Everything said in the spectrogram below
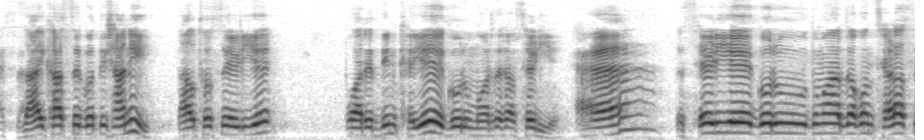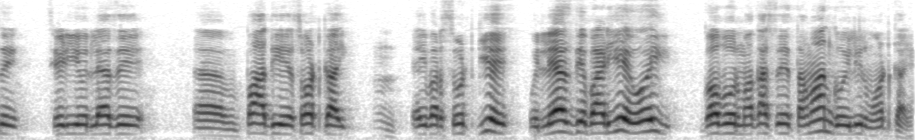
আচ্ছা। যাই খাচ্ছে গতি সানি তাও থচ্ছে এড়িয়ে পরের দিন খেয়ে গরু মরছে সব ছেড়িয়ে। হ্যাঁ? তা ছেড়িয়ে গরু তোমার যখন ছেড়াচ্ছে ছেড়িয়ে লেজে পা দিয়ে চটকাই এইবার চট গিয়ে ওই লেজ দিয়ে বাড়িয়ে ওই গোবর মাকাছে তামান গইলির মটকায়।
